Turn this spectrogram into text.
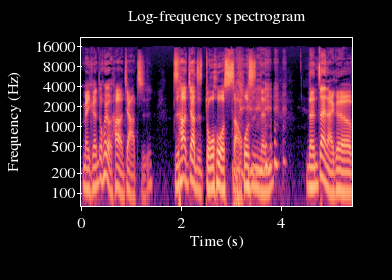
每个人都会有他的价值，只是他的价值多或少，或是能 能在哪个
